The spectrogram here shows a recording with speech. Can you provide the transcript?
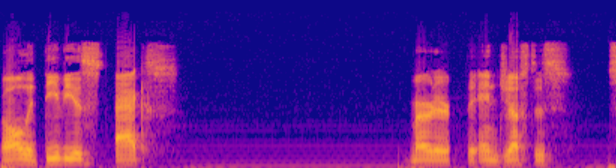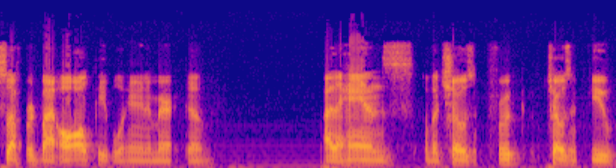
All the devious acts, murder, the injustice suffered by all people here in America by the hands of a chosen fruit, chosen few.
